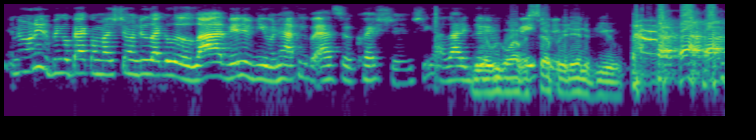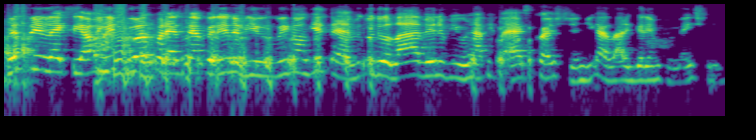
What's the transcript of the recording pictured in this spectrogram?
You know, I need to bring her back on my show and do like a little live interview and have people ask her questions. She got a lot of good Yeah, we're gonna have a separate interview. Listen, Lexi, I'm gonna hit you up for that separate interview. We're gonna get that. We're gonna do a live interview and have people ask questions. You got a lot of good information.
